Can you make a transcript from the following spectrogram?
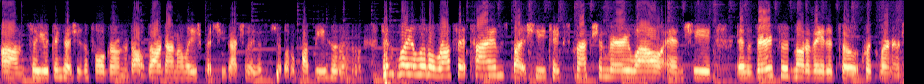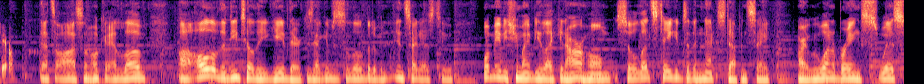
Um, so you'd think that she's a full grown adult dog on a leash, but she's actually this cute little puppy who can play a little rough at times, but she takes correction very well and she is very food motivated, so quick learner too. That's awesome. Okay, I love uh, all of the detail that you gave there because that gives us a little bit of an insight as to what maybe she might be like in our home. So let's take it to the next step and say, all right, we want to bring Swiss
